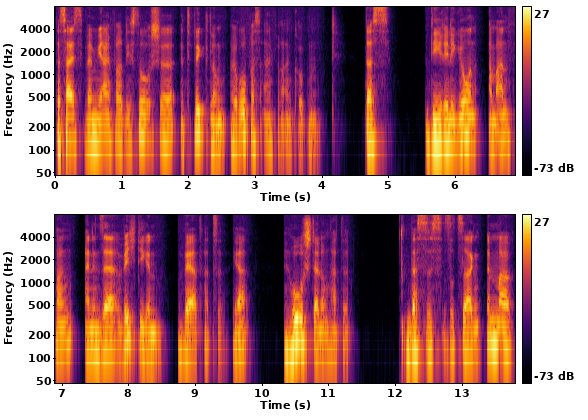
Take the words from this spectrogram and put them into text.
Das heißt, wenn wir einfach die historische Entwicklung Europas einfach angucken, dass die Religion am Anfang einen sehr wichtigen Wert hatte, ja, hohe Stellung hatte, dass es sozusagen immer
